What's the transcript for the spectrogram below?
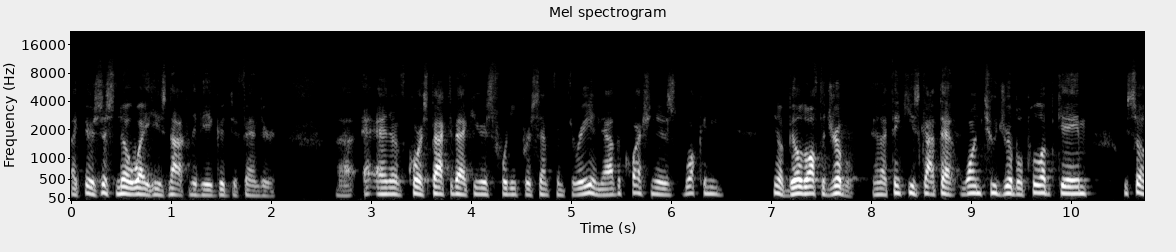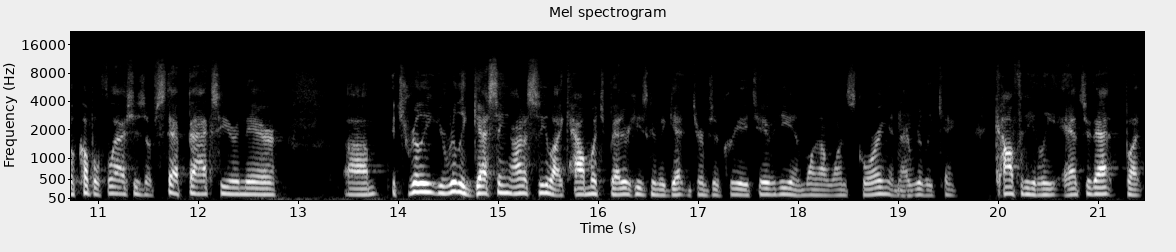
Like there's just no way he's not going to be a good defender. Uh, and of course, back to back years, 40% from three. And now the question is, what can he, you know, build off the dribble? And I think he's got that one two dribble pull up game. We saw a couple flashes of step backs here and there. Um, it's really, you're really guessing, honestly, like how much better he's going to get in terms of creativity and one on one scoring. And I mm-hmm. really can't confidently answer that. But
